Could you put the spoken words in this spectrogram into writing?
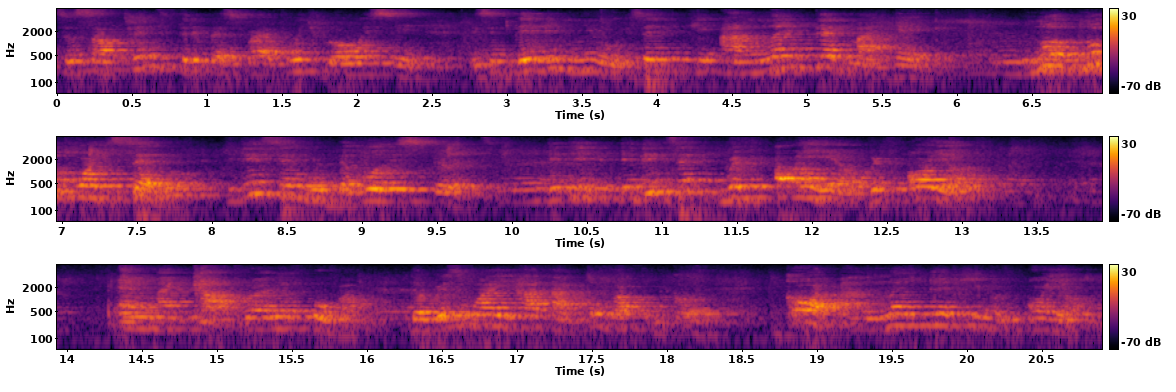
So Psalm 23 verse 5, which we always say, he said, David knew, he said, he anointed my head. Not, not what he said. He didn't say with the Holy Spirit. He, he, he didn't say with oil, with oil. And my cup runneth over. The reason why he had an overflow because God anointed him with oil.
